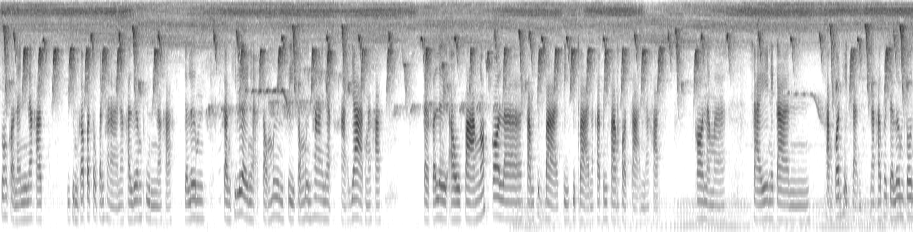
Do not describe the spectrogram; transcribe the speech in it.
ช่วงก่อนหน้านี้นะคะดิฉันก็ประสบปัญหานะคะ เรื่องทุนนะคะ จะเริ่มสั่งที่เรื่อยเนี่ยสองหมื่นสี่สองหมื่นห้าเนี่ยหายากนะคะ แต่ก็เลยเอาฟางเนาะก้อนละสามสิบบาทสี่สิบาทนะคะ เป็นฟางปลอดสารนะคะ ก็นำมาใช้ในการทำก้อนเห็ดกันนะคะ เพื่อจะเริ่มต้น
